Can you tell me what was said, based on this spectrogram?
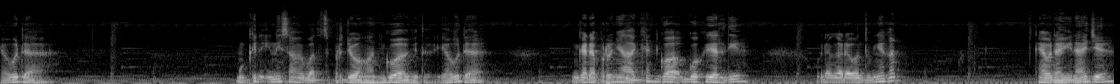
ya udah. Mungkin ini sampai batas perjuangan gue gitu. Ya udah nggak ada perlunya lagi kan gue gue kejar dia udah nggak ada untungnya kan? Ya udahin aja.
